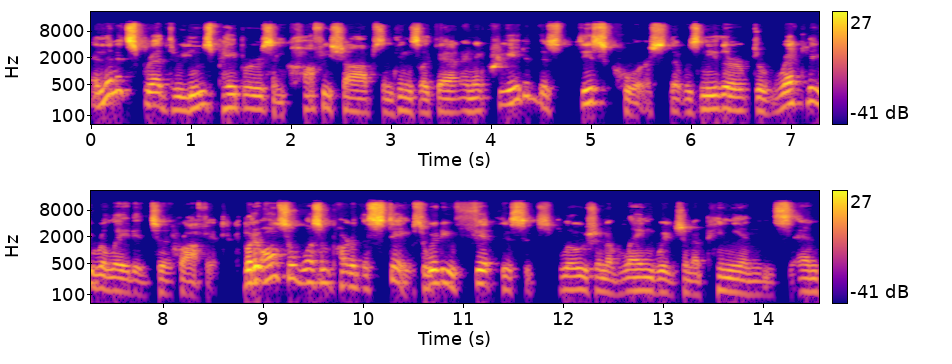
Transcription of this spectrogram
And then it spread through newspapers and coffee shops and things like that. And it created this discourse that was neither directly related to profit, but it also wasn't part of the state. So, where do you fit this explosion of language and opinions? And,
